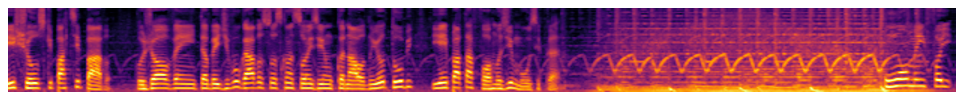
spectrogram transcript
e shows que participava. O jovem também divulgava suas canções em um canal no YouTube e em plataformas de música. Um homem foi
